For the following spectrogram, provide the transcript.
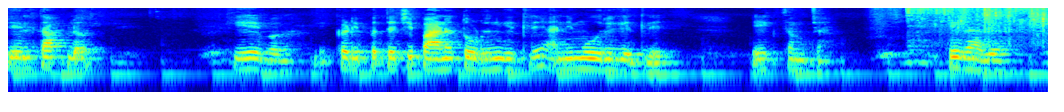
तेल तापलं की हे बघा मी कढीपत्त्याची पानं तोडून घेतली आणि मोहरी घेतली. एक चमचा. ते घालूया आता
